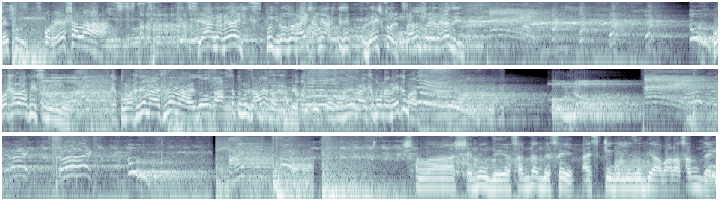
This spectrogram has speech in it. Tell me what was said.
দেখ তুই নজর রাখিস আমি আসতেছি। চলে জিন ও শালা মুন্নু। তোমার সাথে মারছিল না? তুমি যাও না তোমার সাথে মনে নেই তোমার। শালা, সেদিন যে আসারটা দেশে, আজকে গেলি যদি আবার আসার দেয়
